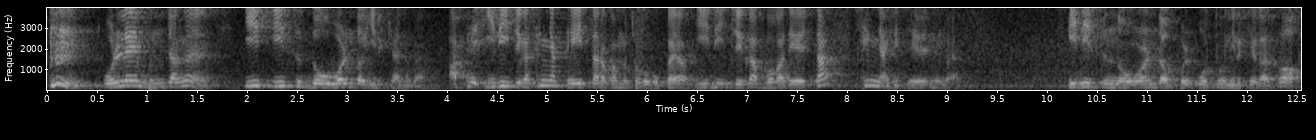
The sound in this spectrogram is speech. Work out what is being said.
원래 문장은 it is no wonder 이렇게 하는 거야. 앞에 it is가 생략되어 있다라고 한번 적어 볼까요? it is가 뭐가 되어 있다? 생략이 되어 있는 거야. It is no wonder 보통 이렇게 가서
